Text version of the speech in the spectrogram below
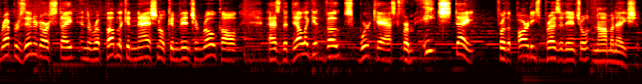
represented our state in the Republican National Convention roll call as the delegate votes were cast from each state for the party's presidential nomination.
